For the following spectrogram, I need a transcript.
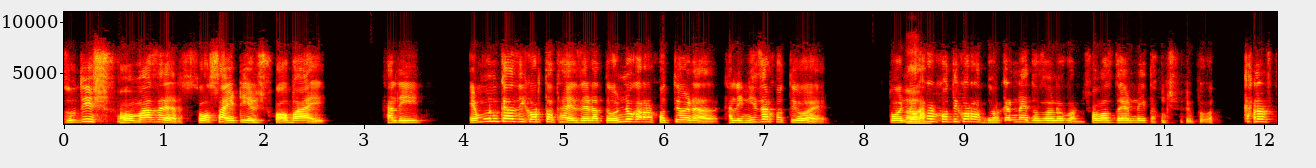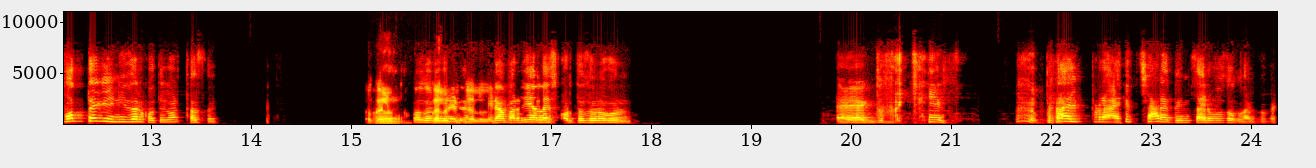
যদি সমাজের সোসাইটির সবাই খালি এমন কাজই করতে থাকে যেটাতে অন্য কারোর ক্ষতি হয় না খালি নিজের ক্ষতি হয় তো অন্য হ্যাঁ। কারোর ক্ষতি করার দরকার নাই তো জনগণ সমাজ তো এমনি ধ্বংস হইব। কারণ প্রত্যেকেই নিজের ক্ষতি করতেছে ও, গেলু, তো জনগণ গেলু, এটা- আমার রিয়েলাইজ করতে জনগণ এক দুই তিন প্রায় প্রায় সাড়ে তিন চার বছর লাগবে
